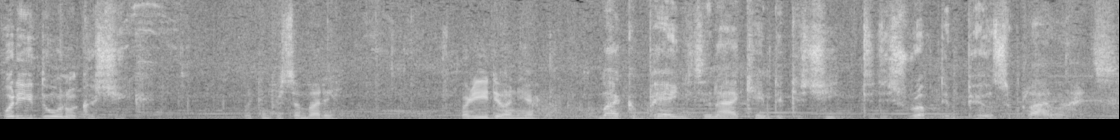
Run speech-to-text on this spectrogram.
What are you doing on Kashyyyk? looking for somebody. What are you doing here? My companions and I came to Kashyyyk to disrupt Imperial supply lines.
